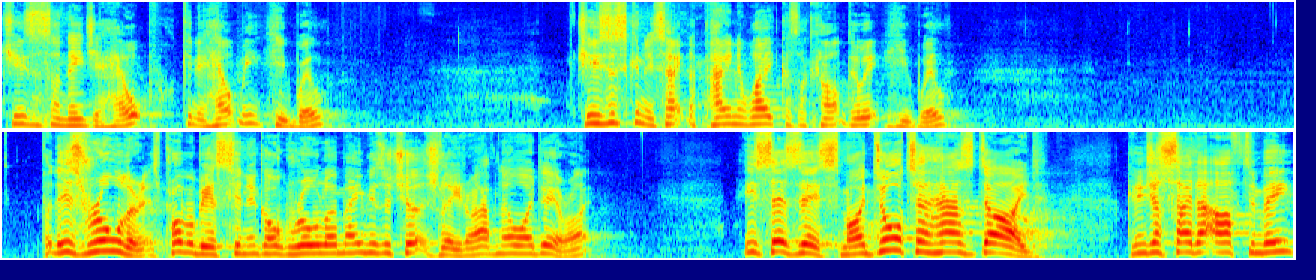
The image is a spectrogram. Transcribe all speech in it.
Jesus, I need your help. Can you help me? He will. Jesus, can you take the pain away because I can't do it? He will. But this ruler, and it's probably a synagogue ruler, maybe he's a church leader, I have no idea, right? He says this My daughter has died. Can you just say that after me?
